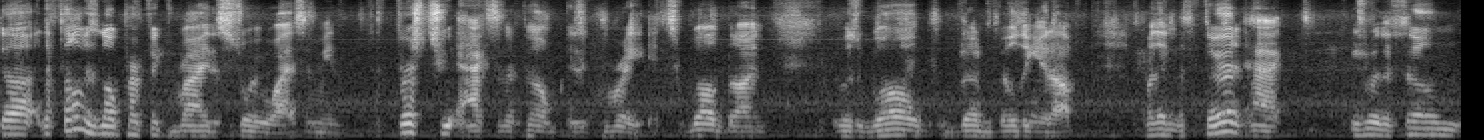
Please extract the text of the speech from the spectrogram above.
the the film is no perfect ride story-wise. I mean, the first two acts of the film is great. It's well done. It was well done building it up. But then the third act is where the film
